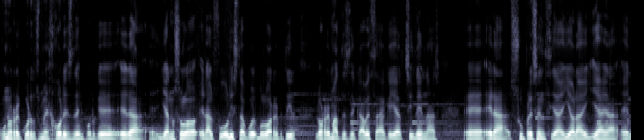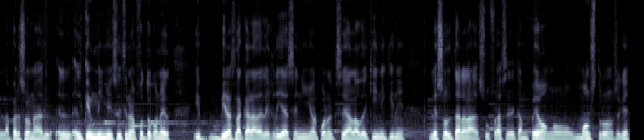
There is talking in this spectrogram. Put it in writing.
unos recuerdos mejores de él, porque era, eh, ya no solo era el futbolista, vuelvo a repetir, los remates de cabeza, aquellas chilenas, era su presencia y ahora ya era la persona, el, que un niño se hiciera una foto con él y vieras la cara de alegría de ese niño al ponerse al lado de Kini, Kini le soltara su frase de campeón o monstruo, no sé qué,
